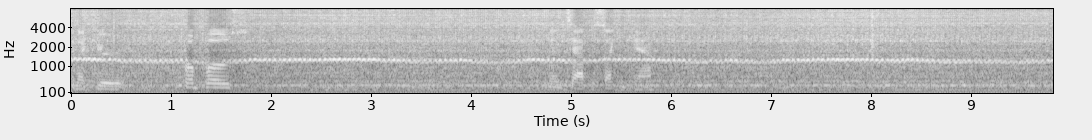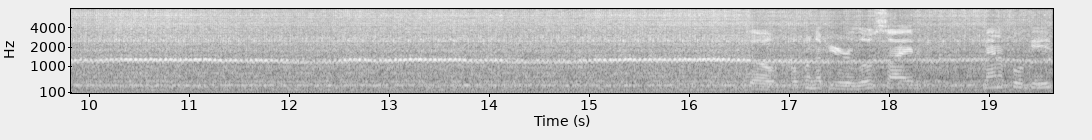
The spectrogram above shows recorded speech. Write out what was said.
Connect your pump hose. And tap the second can. open up your low side manifold gauge.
